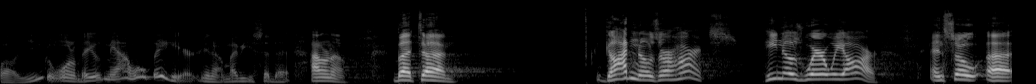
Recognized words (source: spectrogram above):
Well, you don't want to be with me, I won't be here. You know, maybe you said that. I don't know. But uh, God knows our hearts, He knows where we are. And so uh,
